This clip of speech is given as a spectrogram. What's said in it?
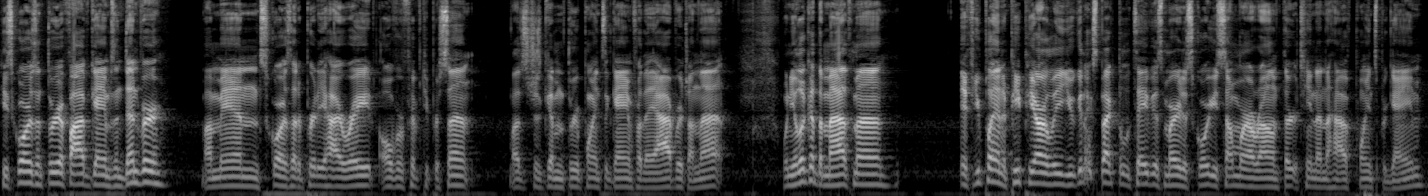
He scores in three or five games in Denver. My man scores at a pretty high rate, over 50%. Let's just give him three points a game for the average on that. When you look at the math, man, if you play in a PPR league, you can expect Latavius Murray to score you somewhere around 13 and a half points per game.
